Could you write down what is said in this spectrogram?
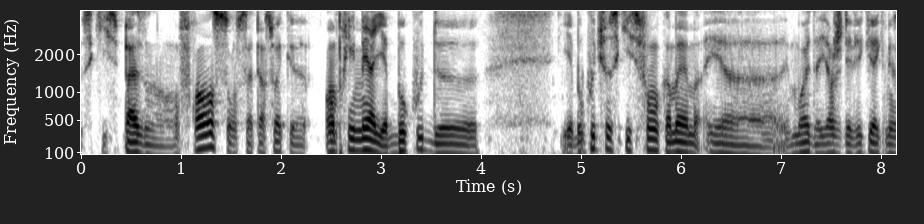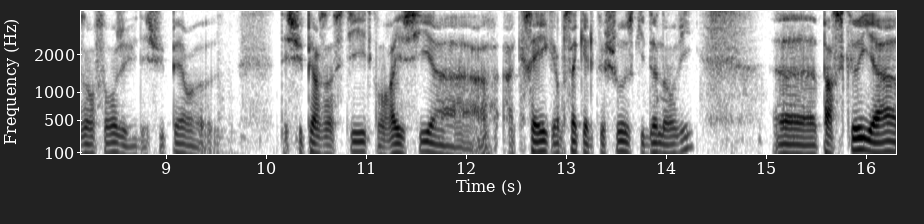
ce qui se passe en France, on s'aperçoit qu'en primaire, il y a beaucoup de il y a beaucoup de choses qui se font quand même. Et, moi, d'ailleurs, je l'ai vécu avec mes enfants. J'ai eu des super, des super instits qui ont réussi à, créer comme ça quelque chose qui donne envie. Parce qu'il y a,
